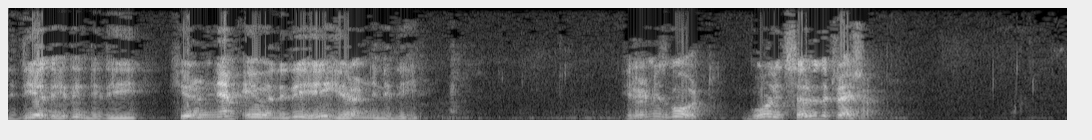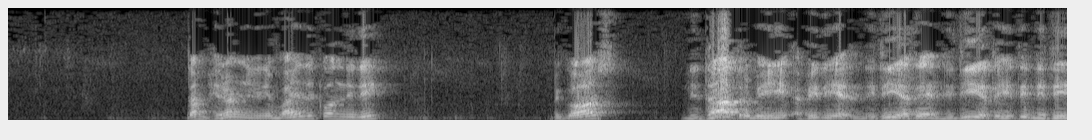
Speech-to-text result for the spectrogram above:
निधीयते इति निधि हिरण्यम एव निधि हिरण्य हिरण्य means gold gold itself the treasure तम हिरण्य निधि वाई इज़ इट कॉल निधि बिकॉज़ निधात्र भी निधीयते निधीयते इति निधि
